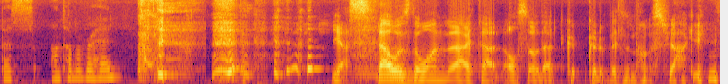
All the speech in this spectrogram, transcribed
that's on top of her head. Yes, that was the one that I thought also that could, could have been the most shocking.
